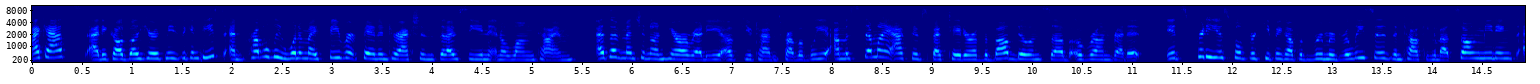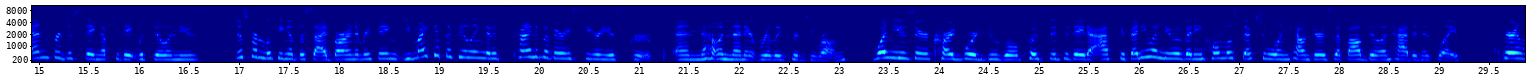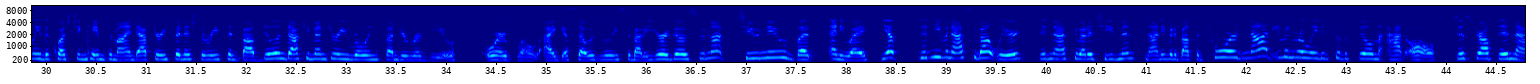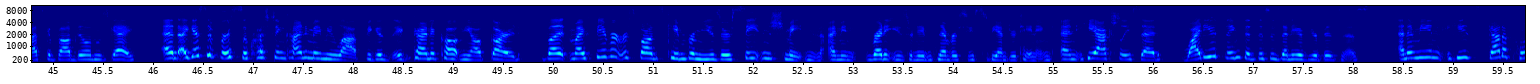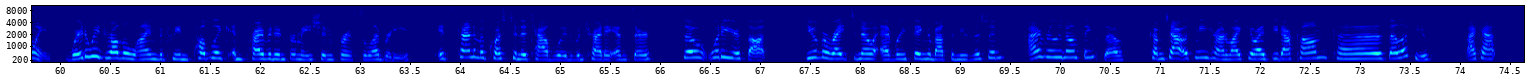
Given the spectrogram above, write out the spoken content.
Hi cats, Addie Caldwell here with Music and Peace, and probably one of my favorite fan interactions that I've seen in a long time. As I've mentioned on here already, a few times probably, I'm a semi active spectator of the Bob Dylan sub over on Reddit. It's pretty useful for keeping up with rumored releases and talking about song meetings, and for just staying up to date with Dylan news. Just from looking at the sidebar and everything, you might get the feeling that it's kind of a very serious group, and now and then it really proves you wrong. One user, Cardboard Google, posted today to ask if anyone knew of any homosexual encounters that Bob Dylan had in his life. Apparently, the question came to mind after he finished the recent Bob Dylan documentary Rolling Thunder Revue. Or, well, I guess that was released about a year ago, so not too new, but anyway. Yep, didn't even ask about lyrics, didn't ask about achievements, not even about the tour, not even related to the film at all. Just dropped in to ask if Bob Dylan was gay. And I guess at first the question kind of made me laugh because it kind of caught me off guard. But my favorite response came from user Satan Schmaten. I mean, Reddit usernames never cease to be entertaining. And he actually said, Why do you think that this is any of your business? And I mean, he's got a point. Where do we draw the line between public and private information for a celebrity? It's kind of a question a tabloid would try to answer. So, what are your thoughts? Do you have a right to know everything about the musician? I really don't think so. Come chat with me here on YKYZ.com, cause I love you. Bye, cats.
